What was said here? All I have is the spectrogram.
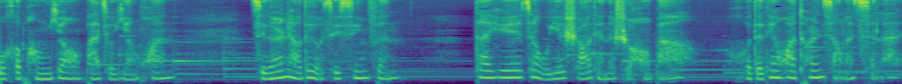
我和朋友把酒言欢，几个人聊得有些兴奋。大约在午夜十二点的时候吧，我的电话突然响了起来。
